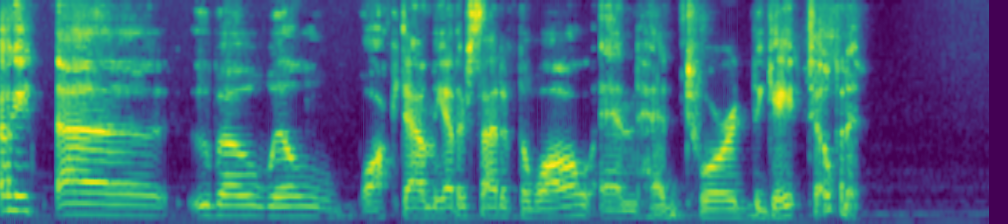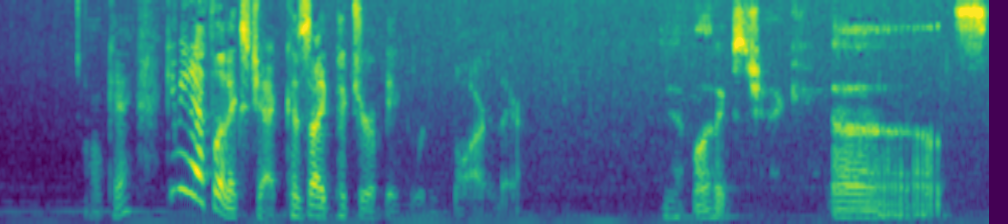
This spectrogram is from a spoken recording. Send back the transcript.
Okay. Uh, Uboh will walk down the other side of the wall and head toward the gate to open it. Okay. Give me an athletics check because I picture a big wooden bar there. The athletics check. Uh, let's.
